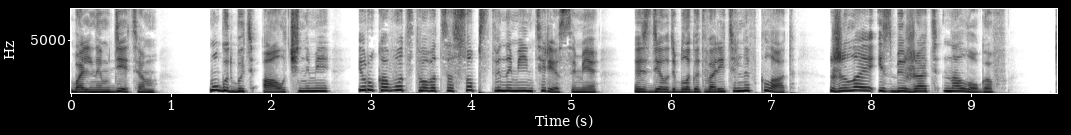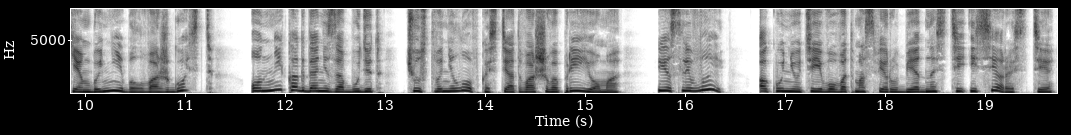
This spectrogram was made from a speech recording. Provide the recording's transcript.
больным детям, могут быть алчными и руководствоваться собственными интересами, сделать благотворительный вклад, желая избежать налогов. Кем бы ни был ваш гость, он никогда не забудет чувство неловкости от вашего приема, если вы окунете его в атмосферу бедности и серости.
